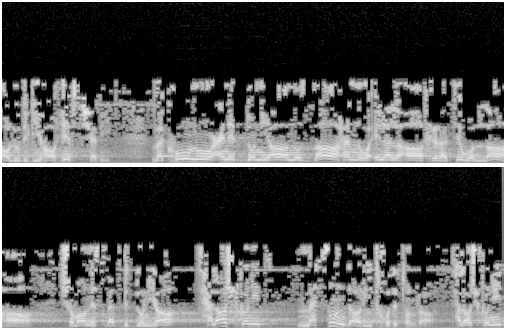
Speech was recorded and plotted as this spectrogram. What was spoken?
آلودگی ها حفظ شوید. و کونو عن الدنیا نزاها و الى الاخرت والله شما نسبت به دنیا تلاش کنید مسون دارید خودتون را. تلاش کنید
